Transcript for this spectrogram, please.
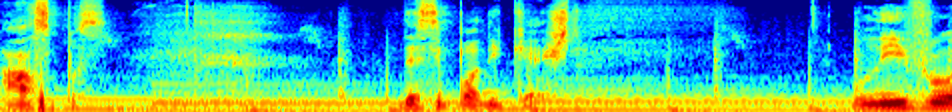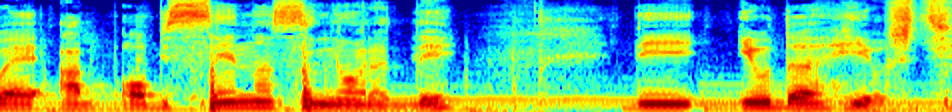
aspas, desse podcast. O livro é A Obscena Senhora D, de Hilda Hilst.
